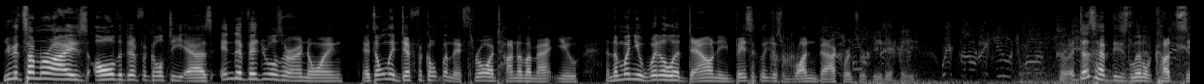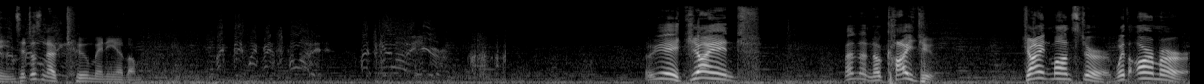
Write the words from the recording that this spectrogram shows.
You could summarize all the difficulty as individuals are annoying. It's only difficult when they throw a ton of them at you, and then when you whittle it down, you basically just run backwards repeatedly. So it does have these little cutscenes. It doesn't have too many of them. Okay, giant. I don't know, kaiju. Giant monster with armor.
